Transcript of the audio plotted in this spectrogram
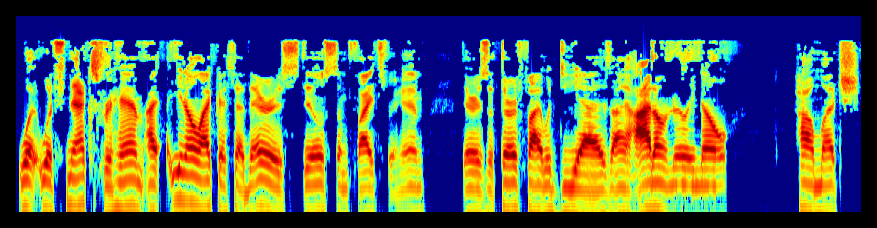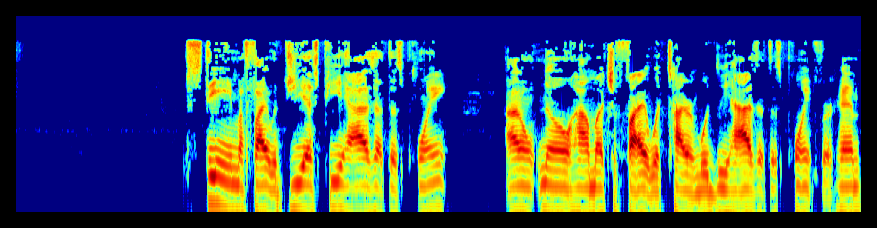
what what's next for him. I you know, like I said, there is still some fights for him. There is a third fight with Diaz. I I don't really know how much steam a fight with GSP has at this point. I don't know how much a fight with Tyron Woodley has at this point for him.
